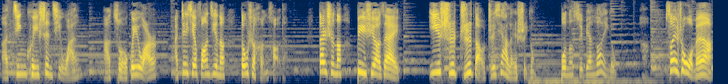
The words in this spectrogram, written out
啊金匮肾气丸啊左归丸啊这些方剂呢都是很好的，但是呢必须要在医师指导之下来使用，不能随便乱用啊。所以说我们啊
